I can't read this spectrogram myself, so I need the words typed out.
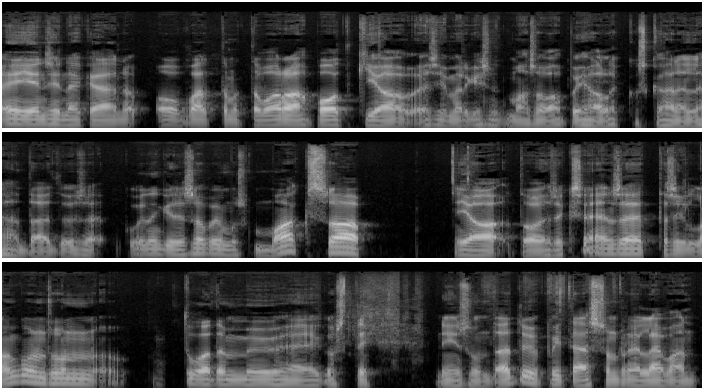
ei ensinnäkään ole välttämättä varaa potkia esimerkiksi nyt Masoa pihalle, koska hänellehän täytyy se, kuitenkin se sopimus maksaa, ja toisekseen se, että silloin kun sun tuote myy heikosti, niin sun täytyy pitää sun relevant,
